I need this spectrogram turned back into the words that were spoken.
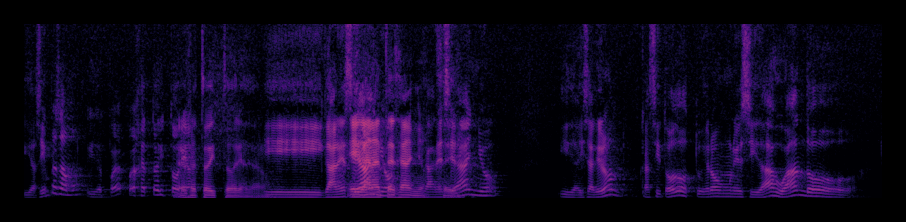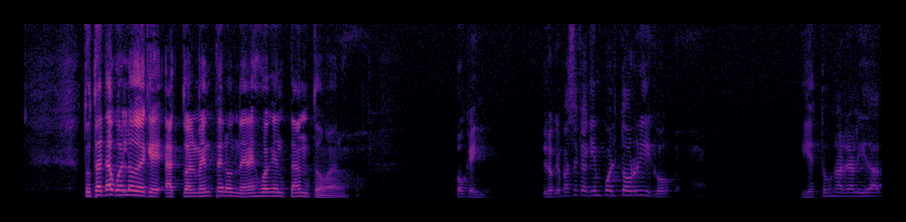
Y así empezamos. Y después, pues, resto de historia. El resto de historia, claro. Y gané ese Y año. ese año, Gané sí. ese año. Y de ahí salieron casi todos. Estuvieron en universidad jugando. ¿Tú estás de acuerdo de que actualmente los nenes jueguen tanto, mano? Ok. Lo que pasa es que aquí en Puerto Rico, y esto es una realidad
